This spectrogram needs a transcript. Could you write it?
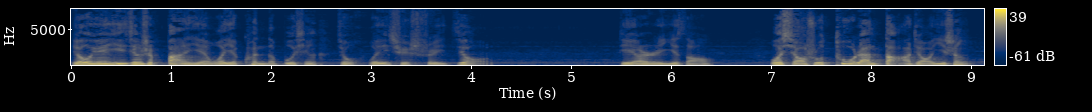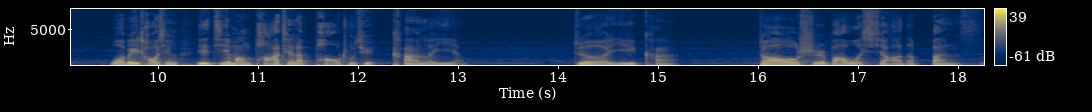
由于已经是半夜，我也困得不行，就回去睡觉了。第二日一早，我小叔突然大叫一声，我被吵醒，也急忙爬起来跑出去看了一眼。这一看，着实把我吓得半死。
